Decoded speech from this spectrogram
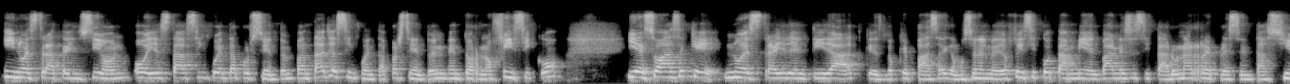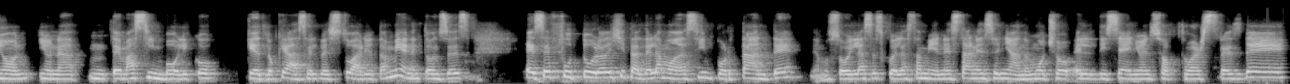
y nuestra atención hoy está 50% en pantallas, 50% en entorno físico. Y eso hace que nuestra identidad, que es lo que pasa, digamos, en el medio físico, también va a necesitar una representación y una, un tema simbólico, que es lo que hace el vestuario también. Entonces, ese futuro digital de la moda es importante. Digamos, hoy las escuelas también están enseñando mucho el diseño en softwares 3D,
